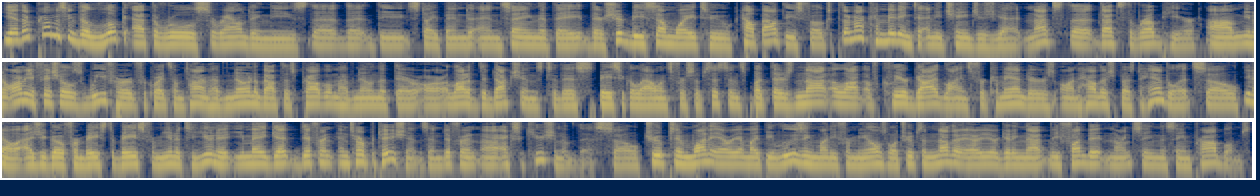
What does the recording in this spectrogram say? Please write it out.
Yeah, they're promising to look at the rules surrounding these the the the stipend and saying that they there should be some way to help out these folks, but they're not committing to any changes yet, and that's the that's the rub here. Um, you know, Army officials we've heard for quite some time have known about this problem, have known that there are a lot of deductions to this basic allowance for subsistence, but there's not a lot of clear guidelines for commanders on how they're supposed to handle it. So, you know, as you go from base to base, from unit to unit, you may get different interpretations and different uh, execution of this. So troops in one area might be losing money for meals, while troops in another area are getting that refunded and aren't seeing the same problems.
